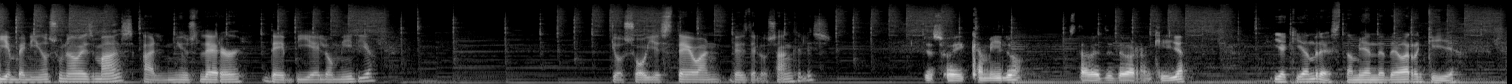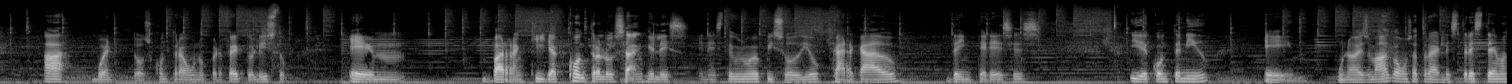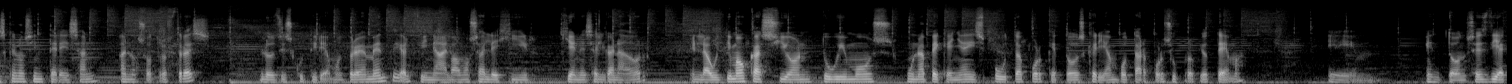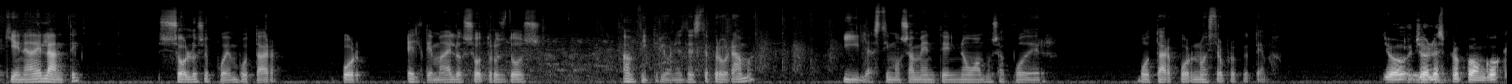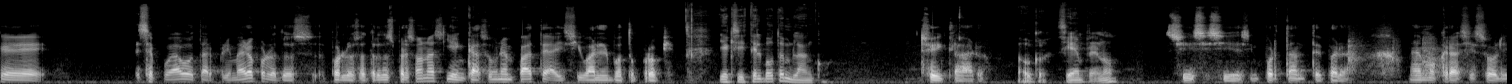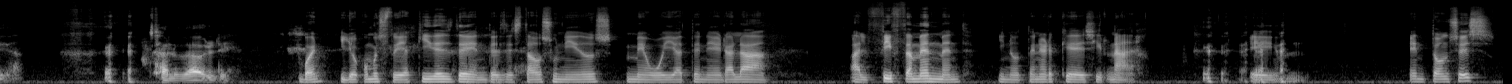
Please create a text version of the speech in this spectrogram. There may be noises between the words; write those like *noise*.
Bienvenidos una vez más al newsletter de Bielo Media. Yo soy Esteban desde Los Ángeles. Yo soy Camilo, esta vez desde Barranquilla. Y aquí Andrés, también desde Barranquilla. Ah, bueno, dos contra uno, perfecto, listo. Em, Barranquilla contra Los Ángeles en este nuevo episodio cargado de intereses y de contenido. Em, una vez más vamos a traerles tres temas que nos interesan a nosotros tres. Los discutiremos brevemente y al final vamos a elegir quién es el ganador. En la última ocasión tuvimos una pequeña disputa porque todos querían votar por su propio tema. Em, entonces de aquí en adelante solo se pueden votar por el tema de los otros dos anfitriones de este programa y lastimosamente no vamos a poder votar por nuestro propio tema. Yo, yo les propongo que se pueda votar primero por los dos, por las otras dos personas y en caso de un empate ahí sí vale el voto propio. Y existe el voto en blanco. Sí, claro. Okay. Siempre, ¿no? Sí, sí, sí, es importante para una democracia sólida, *laughs* saludable. Bueno, y yo como estoy aquí desde, desde Estados Unidos, me voy a tener a la, al Fifth Amendment y no tener que decir nada. *laughs* Eh, entonces,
